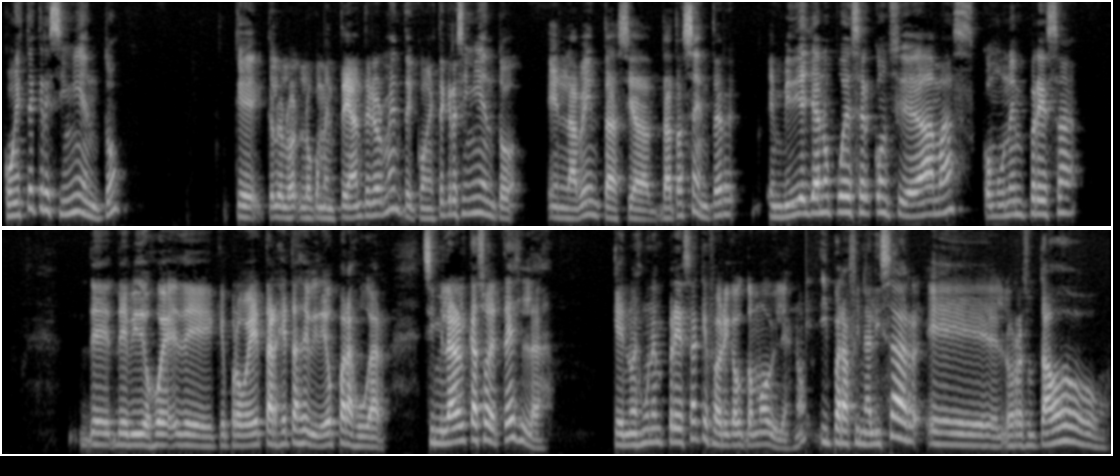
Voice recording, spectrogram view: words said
Con este crecimiento, que, lo, comenté anteriormente, con este crecimiento en la venta hacia data center, Nvidia ya no puede ser considerada más como una empresa de, de, que provee tarjetas de video para jugar. Similar al caso de Tesla, que no es una empresa que fabrica automóviles. ¿no? Y para finalizar, eh, los resultados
